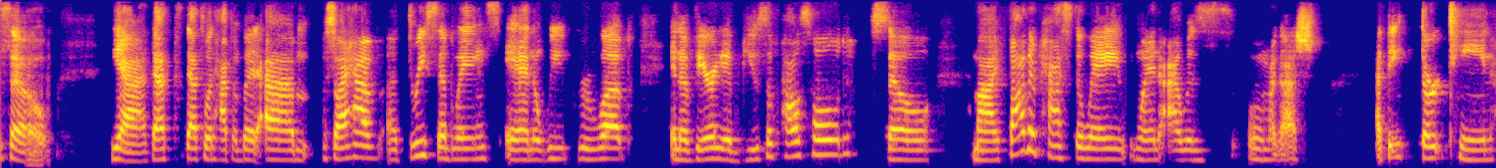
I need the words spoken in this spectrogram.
So, yeah, that's that's what happened. But um, so I have uh, three siblings, and we grew up in a very abusive household. So my father passed away when I was, oh my gosh, I think 13.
